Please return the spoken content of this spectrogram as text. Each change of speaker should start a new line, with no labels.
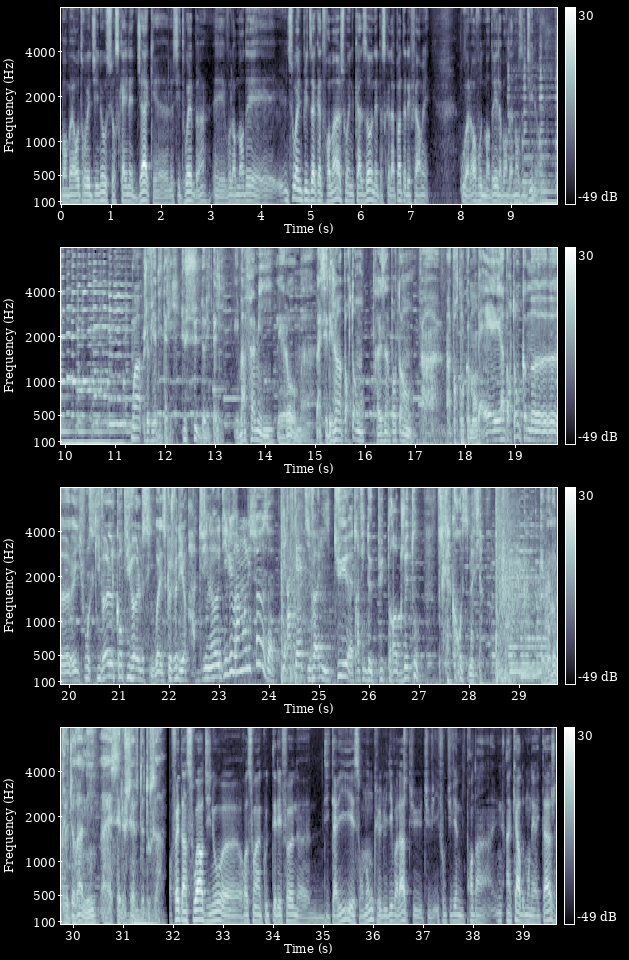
Bon, ben retrouvez Gino sur Skynet Jack, euh, le site web, hein, et vous leur demandez une, soit une pizza 4 fromages, soit une calzone, parce que la pâte, elle est fermée. Ou alors vous demandez la bande-annonce de Gino.
Moi, je viens d'Italie, du sud de l'Italie. Et ma famille, les Roms, bah, c'est déjà important, très important.
Enfin, important comment?
Ben, important comme euh, ils font ce qu'ils veulent quand ils veulent, si vous voyez ce que je veux dire.
Ah, Gino, dis-lui vraiment les choses. Ils raquettent, ils volent, ils tuent, euh, trafic de putes, drogue, je tout. C'est la grosse mafia.
Mon oncle Giovanni, c'est le chef de tout ça.
En fait, un soir, Gino euh, reçoit un coup de téléphone euh, d'Italie et son oncle lui dit voilà, tu, tu- il faut que tu viennes prendre un, quart de mon héritage.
